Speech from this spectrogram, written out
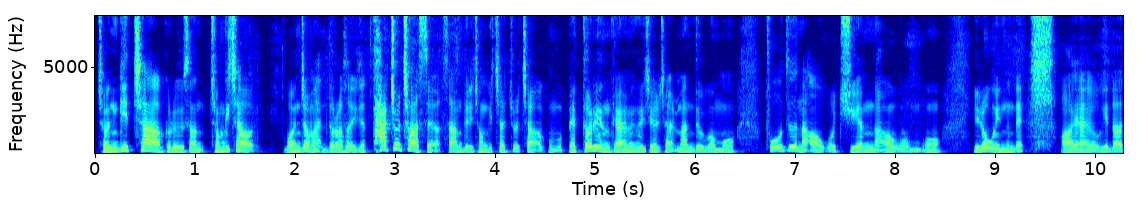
전기차 그러고선 전기차 먼저 만들어서 이제 다 쫓아왔어요. 사람들이 전기차 쫓아가고 뭐 배터리는 대한민국이 제일 잘 만들고 뭐 포드 나오고 GM 나오고 뭐 이러고 있는데 아 야 여기다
